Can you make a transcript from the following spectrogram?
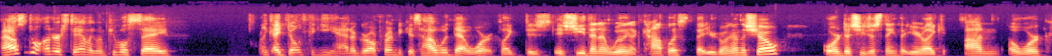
I also don't understand like when people say, like, I don't think he had a girlfriend because how would that work? Like, does is she then a willing accomplice that you're going on the show, or does she just think that you're like on a work,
